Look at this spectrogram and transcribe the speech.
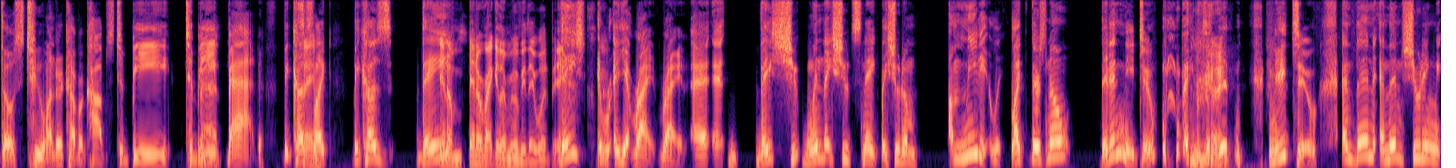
those two undercover cops to be to be Bad. bad, because Same. like because they In a in a regular movie they would be. they yeah right right uh, uh, they shoot when they shoot Snake they shoot him immediately like there's no they didn't need to they didn't need to. And then and then shooting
